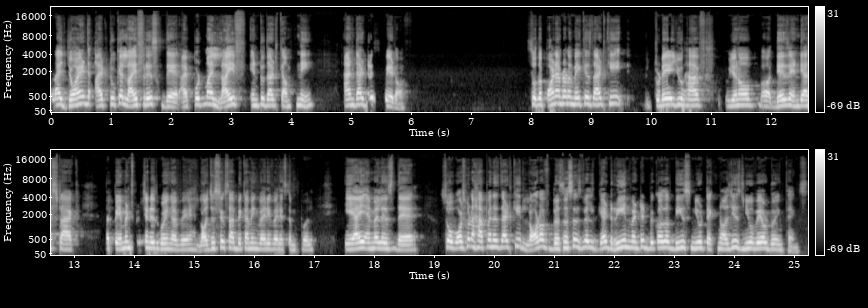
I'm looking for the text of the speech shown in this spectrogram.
But I joined, I took a life risk there. I put my life into that company, and that risk paid off. So the point I'm trying to make is that ki today you have you know uh, there is India Stack the payment friction is going away. Logistics are becoming very very simple. AI ML is there. so what's going to happen is that a lot of businesses will get reinvented because of these new technologies new way of doing things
